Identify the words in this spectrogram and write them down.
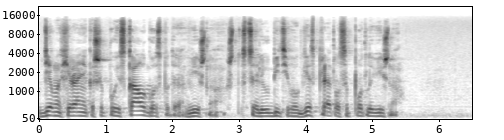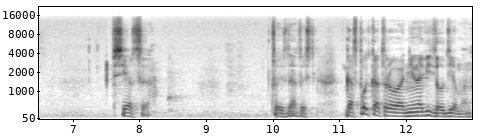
демон Хирани Кашипу искал Господа Вишну с целью убить его, где спрятался подлый Вишну? В сердце. То есть, да, то есть Господь, которого ненавидел демон,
